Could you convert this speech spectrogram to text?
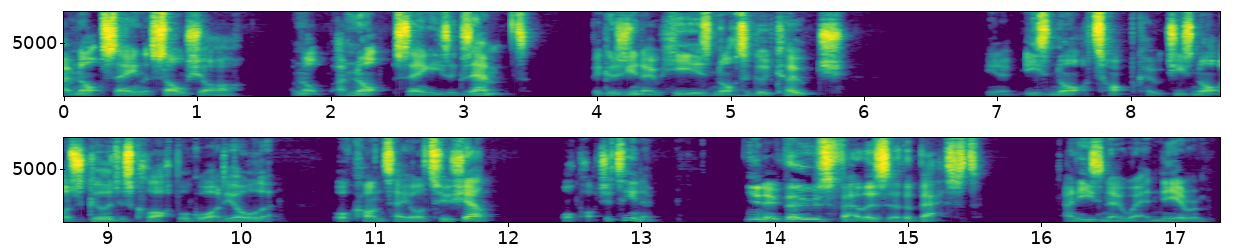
I'm not saying that Solskjaer. I'm not, I'm not saying he's exempt because you know he is not a good coach. You know, he's not a top coach. He's not as good as Klopp or Guardiola or Conte or Tuchel or Pochettino. You know, those fellas are the best. And he's nowhere near them.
